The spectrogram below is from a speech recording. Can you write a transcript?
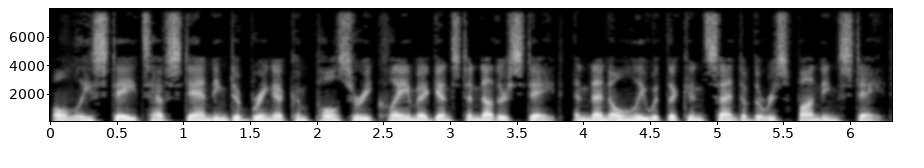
Only states have standing to bring a compulsory claim against another state, and then only with the consent of the responding state.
